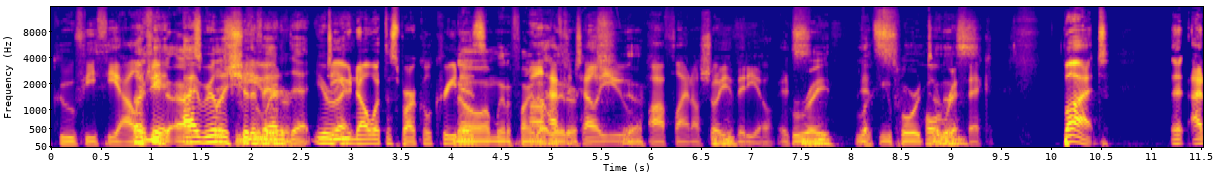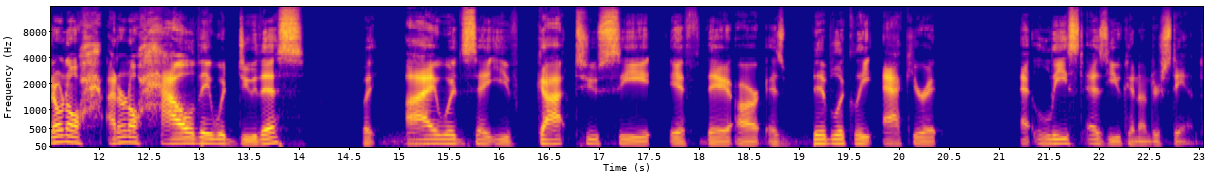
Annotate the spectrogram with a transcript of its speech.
goofy theology. Okay. ask I really should have added that. You're Do right. you know what the Sparkle Creed No, is? I'm going to find I'll out have later. to tell you Yeah. offline. I'll show you a video. It's Great. Mm-hmm. Looking it's forward to this. horrific. But that I don't know. I don't know how they would do this, but I would say you've got to see if they are as biblically accurate, at least as you can understand.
